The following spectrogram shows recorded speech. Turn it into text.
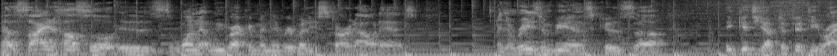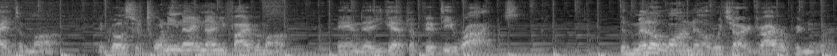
Now, the side hustle is the one that we recommend everybody start out as. And the reason being is because uh, it gets you up to 50 rides a month. It goes for $29.95 a month, and uh, you get up to 50 rides. The middle one, uh, which are driverpreneur,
